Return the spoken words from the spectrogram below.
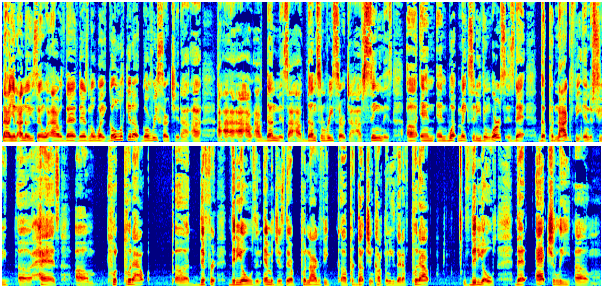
Now, you know, I know you're saying, "Well, I was that." There's no way. Go look it up. Go research it. I, I, I, I have done this. I, have done some research. I, have seen this. Uh, and and what makes it even worse is that the pornography industry uh, has um, put put out uh, different videos and images. There are pornography uh, production companies that have put out videos that actually um,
